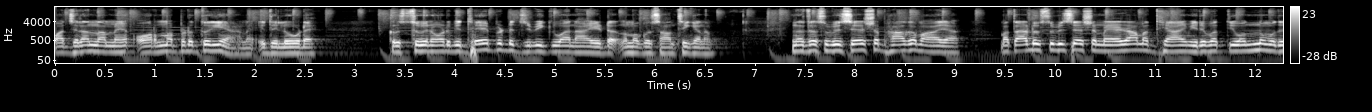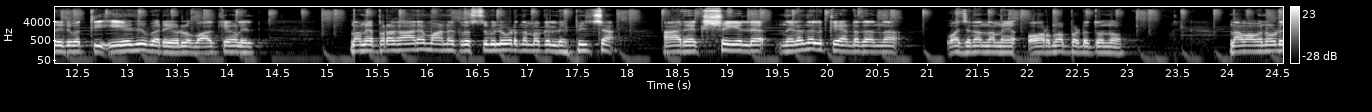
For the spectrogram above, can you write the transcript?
വചനം നമ്മെ ഓർമ്മപ്പെടുത്തുകയാണ് ഇതിലൂടെ. ക്രിസ്തുവിനോട് വിധേയപ്പെട്ട് ജീവിക്കുവാനായിട്ട് നമുക്ക് സാധിക്കണം. ഇന്നത്തെ സുവിശേഷ ഭാഗമായ മത്താട് സുവിശേഷം ഏഴാം അധ്യായം ഇരുപത്തി ഒന്ന് മുതൽ ഇരുപത്തി ഏഴ് വരെയുള്ള വാക്യങ്ങളിൽ നാം എപ്രകാരമാണ് ക്രിസ്തുവിലൂടെ നമുക്ക് ലഭിച്ച ആ രക്ഷയിൽ നിലനിൽക്കേണ്ടതെന്ന് വചനം നമ്മെ ഓർമ്മപ്പെടുത്തുന്നു. നാം അവനോട്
